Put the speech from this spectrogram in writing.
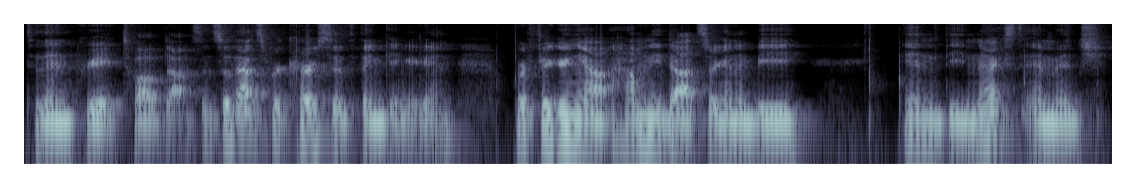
to then create 12 dots. And so that's recursive thinking again. We're figuring out how many dots are going to be in the next image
